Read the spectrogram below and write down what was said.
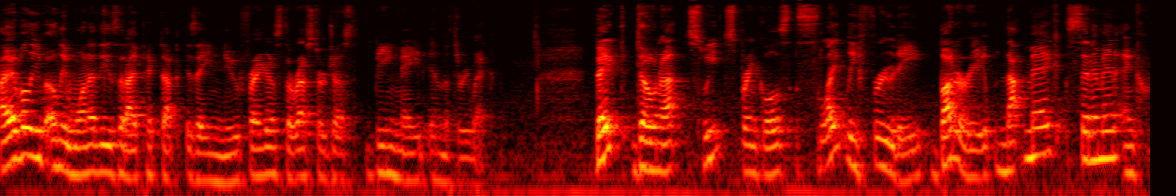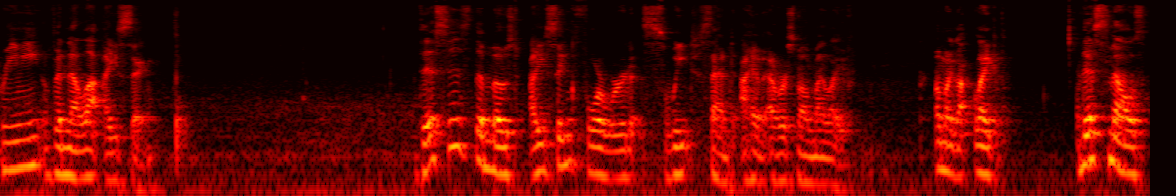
I believe only one of these that I picked up is a new fragrance. The rest are just being made in the three wick. Baked donut, sweet sprinkles, slightly fruity, buttery, nutmeg, cinnamon, and creamy vanilla icing. This is the most icing forward sweet scent I have ever smelled in my life. Oh my God, like this smells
